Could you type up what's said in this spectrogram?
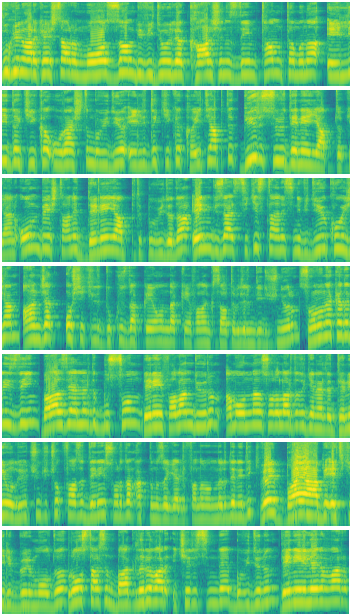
bugün arkadaşlar muazzam bir videoyla karşınızdayım. Tam tamına 50 dakika uğraştım bu video. 50 dakika kayıt yaptık. Bir sürü deney yaptık. Yani 15 tane deney yaptık bu videoda. En güzel 8 tanesini videoya koyacağım. Ancak o şekilde 9 dakikaya 10 dakikaya falan kısaltabilirim diye düşünüyorum. Sonuna kadar izleyin. Bazı yerlerde bu son deney falan diyorum ama ondan sonralarda da genelde deney oluyor. Çünkü çok fazla deney sonradan aklımıza geldi falan onları denedik ve bayağı bir etkili bir bölüm oldu. Brawl Stars'ın bug'ları var içerisinde bu videonun deneyleri var.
